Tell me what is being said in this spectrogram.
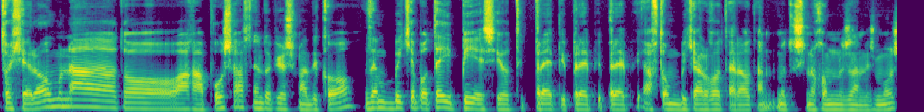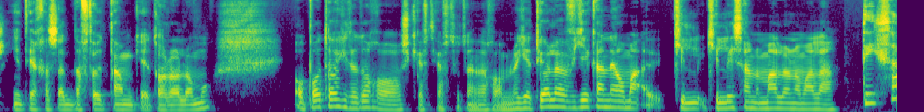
Το χαιρόμουν, το αγαπούσα, αυτό είναι το πιο σημαντικό. Δεν μου μπήκε ποτέ η πίεση ότι πρέπει, πρέπει, πρέπει. Αυτό μου μπήκε αργότερα όταν, με τους συνεχόμενους δανεισμούς, γιατί έχασα την ταυτότητά μου και το ρόλο μου. Οπότε όχι, δεν το έχω σκεφτεί αυτό το ενδεχόμενο, γιατί όλα βγήκαν, ομα... κυλήσαν μάλλον ομαλά. Τι θα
